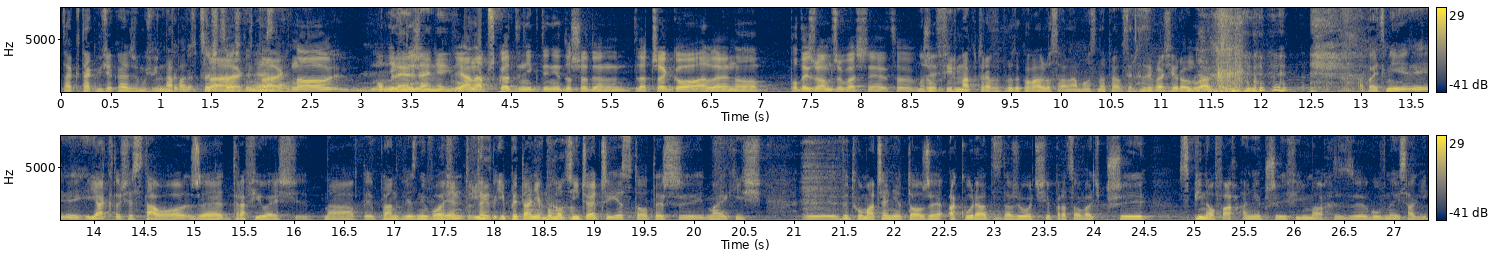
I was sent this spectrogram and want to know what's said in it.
Tak, tak mi się kojarzy, że musi być napad. Coś- coś tak, tym jest, tak. tak. No, Oblężenie nigdy, Ja na przykład nigdy nie doszedłem dlaczego, ale no podejrzewam, że właśnie to... Może to, firma, która wyprodukowała Los Alamos naprawdę nazywa się Rogue One. a powiedz mi, y, jak to się stało, że trafiłeś na y, plan Gwiezdnych Wojen? Właśnie, tutaj- I, I pytanie no. pomocnicze, czy jest to też, y, ma jakieś y, wytłumaczenie to, że akurat zdarzyło Ci się pracować przy spin-offach, a nie przy filmach z głównej sagi?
